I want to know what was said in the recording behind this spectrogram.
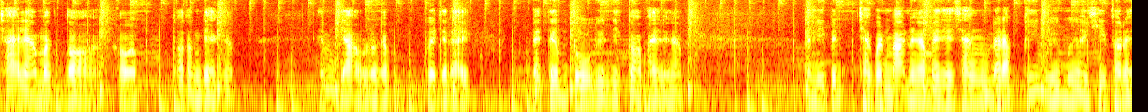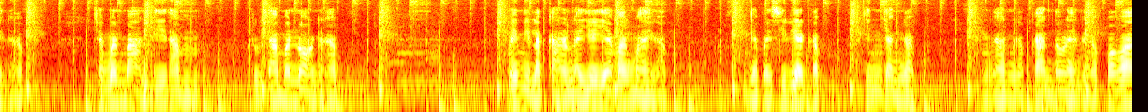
ใช้แล้วมาต่อเข้ากับท่อทองแดงครับให้มันยาวเลยครับ เพื่อจะได้ไปเติมตู้อื่นอีกต่อไปนะครับ อันนี้เป็นช่างบ้านๆนะครับ ไม่ใช่ช่างระดับฝีมือมืออาชีพเท่าไหร่นะครับ ช่างบ้านๆที่ทำอยู่ตามบ้านนอกนะครับ ไม่มีหลักการอะไรเยอะแยะมากมายครับอย่าไปซีเรียสกับจริงจังกับ งานกับการเท่าไหร่นะครับ เพราะว่า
